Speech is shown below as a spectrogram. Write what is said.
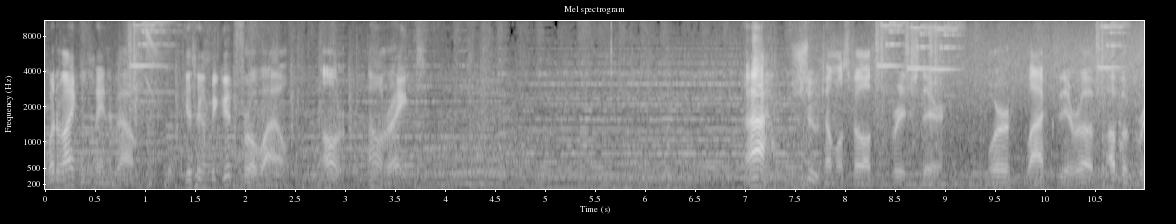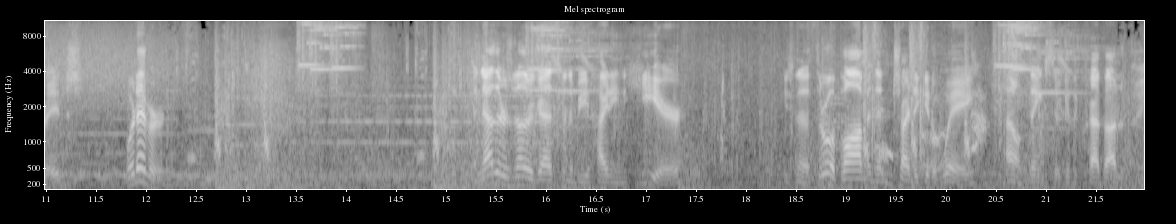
What am I complaining about? Guess we're gonna be good for a while. All, all right. Ah, shoot! Almost fell off the bridge there, or lack thereof of a bridge. Whatever. And now there's another guy that's gonna be hiding here. He's gonna throw a bomb and then try to get away. I don't think so. Get the crap out of me.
